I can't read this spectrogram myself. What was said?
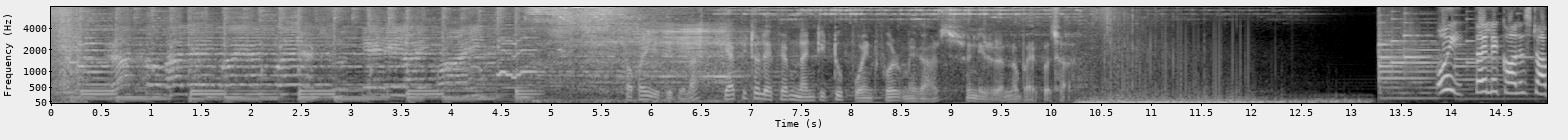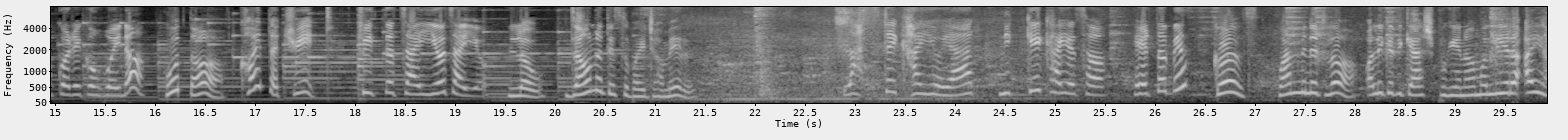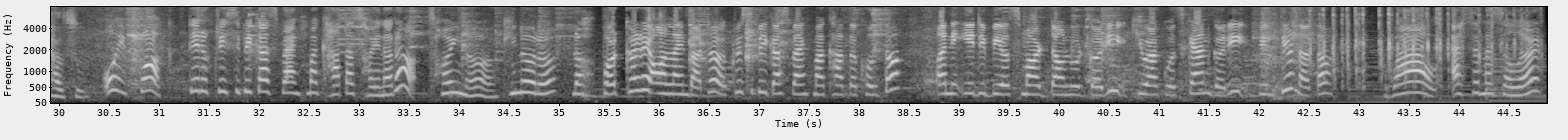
तपाईँ यति बेला Capital FM ninety two point four mega सुनिरहनु भएको छ। ओइ तैँले कलेज टप गरेको होइन? हो त। खै त ट्रिट ट्रिट त चाहियो चाहियो। लौ जाउ न त्यसो भए झमेल। लास्टै खाइयो यार निकै खाइएछ। हेर त बिल। गर्ल्स वान मिनट ल। अलिकति क्यास पुगेन म लिएर आइहाल्छु। ओइ फक तेरो कृषि विकास ब्याङ्कमा खाता छैन र? छैन। किन र? ल भर्खरै अनलाइनबाट कृषि विकास ब्याङ्कमा खाता खोल त। अनि एडिबिएल स्मार्ट डाउनलोड गरी क्युआर कोड स्क्यान गरी बिल तिर्न त। Wow SMS alert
